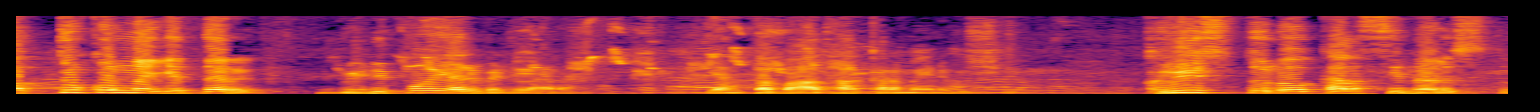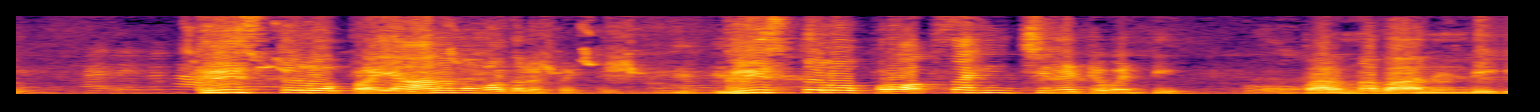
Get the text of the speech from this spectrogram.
హత్తుకున్న ఇద్దరు విడిపోయారు బిడ్డలారా. ఎంత బాధాకరమైన విషయం. క్రీస్తులో కలిసి నడుస్తూ క్రీస్తులో ప్రయాణము మొదలుపెట్టి క్రీస్తులో ప్రోత్సహించినటువంటి బర్ణబా నుండి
